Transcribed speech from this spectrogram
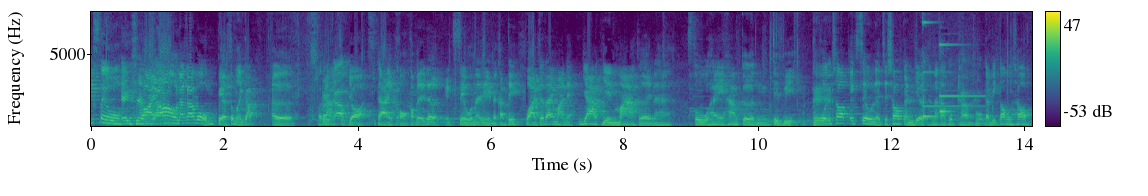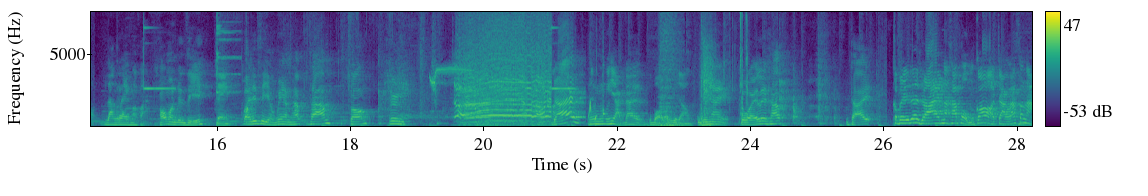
Excel Excel ไ i เอานะครับผม เปรียบเสมือนกับ เออ Speed ร่าง up สุดยอดใช่ของคอมเมนเดอร์ Excel นั่นเองนะครับ ที่กว่าจะได้มาเนี่ย ยากเย็นมากเลยนะฮะ สู้ให้ห้ามเกิน 10 วิ เท่คนชอบ Excel เนี่ยจะชอบกันเยอะนะครับผม ครับผม แต่พี่ต้องชอบร่างแรกมากกว่า เพราะมันเป็นสี แดง ใบที่ 4 ของพี่แฮมครับสามสองหนึ่งได้ไม่ไม่อยากได้ กูบอกแล้วกูจะเอา กูไม่ให้ สวยเลยครับ ได้คอมเพลเตอร์ไดรฟ์นะครับผมก็จากลักษณะ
